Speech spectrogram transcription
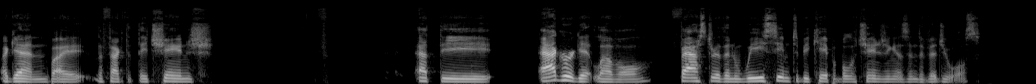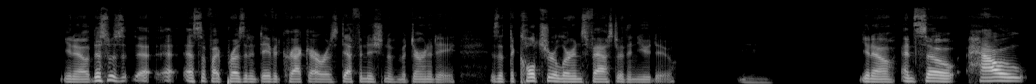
again by the fact that they change at the aggregate level faster than we seem to be capable of changing as individuals you know, this was uh, SFI President David Krakauer's definition of modernity is that the culture learns faster than you do. Mm. You know, and so how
